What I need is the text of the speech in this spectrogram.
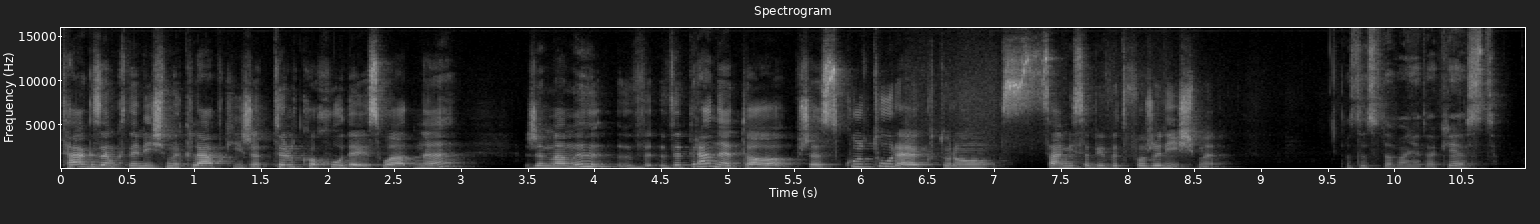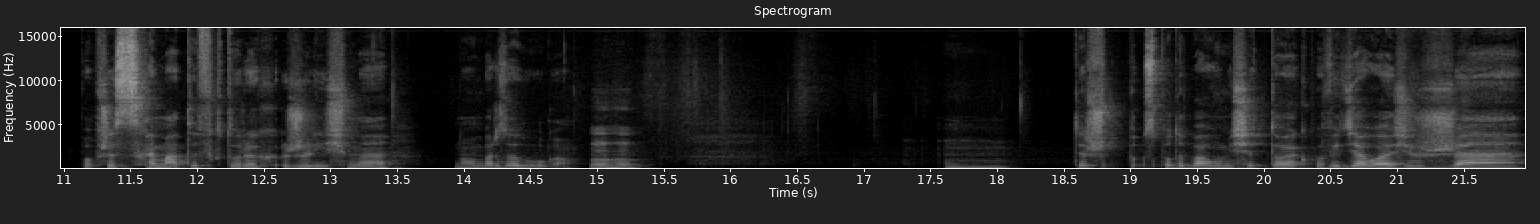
tak zamknęliśmy klapki, że tylko chude jest ładne, że mamy wyprane to przez kulturę, którą sami sobie wytworzyliśmy. Zdecydowanie tak jest. Poprzez schematy, w których żyliśmy no, bardzo długo. Mhm. Mm, Też spodobało mi się to, jak powiedziałaś, że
